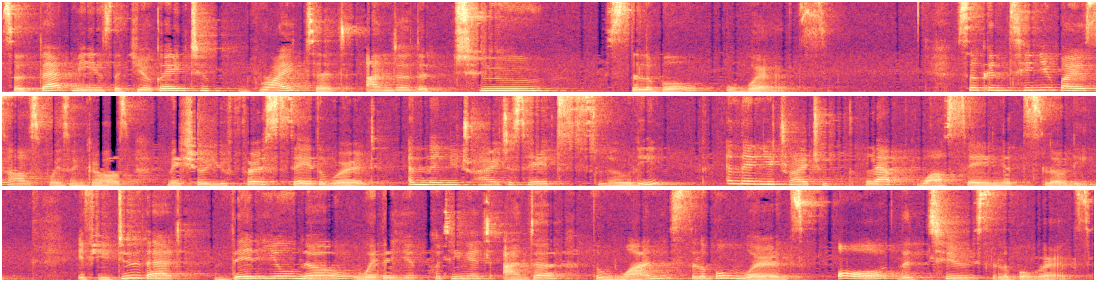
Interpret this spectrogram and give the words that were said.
So that means that you're going to write it under the two syllable words. So continue by yourselves, boys and girls. Make sure you first say the word and then you try to say it slowly and then you try to clap while saying it slowly. If you do that, then you'll know whether you're putting it under the one syllable words or the two syllable words.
